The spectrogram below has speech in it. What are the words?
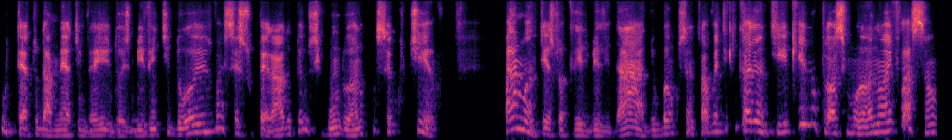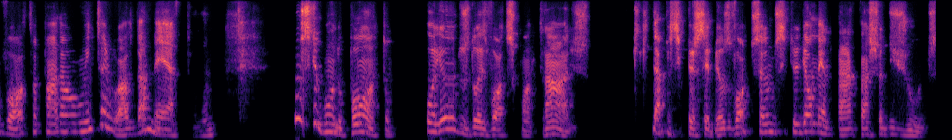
o teto da meta em 2022 vai ser superado pelo segundo ano consecutivo. Para manter sua credibilidade, o Banco Central vai ter que garantir que no próximo ano a inflação volta para o intervalo da meta. Né? Um segundo ponto, olhando os dois votos contrários, o que dá para se perceber? Os votos eram no sentido de aumentar a taxa de juros.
